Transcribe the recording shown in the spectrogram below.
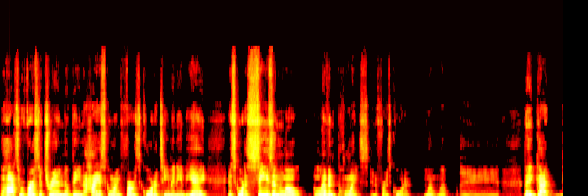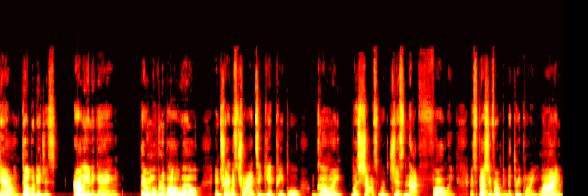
the Hawks reversed the trend of being the highest scoring first quarter team in the NBA and scored a season low 11 points in the first quarter. Eh. They got down double digits early in the game. They were moving the ball well, and Trae was trying to get people going, but shots were just not falling, especially from the three point line.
